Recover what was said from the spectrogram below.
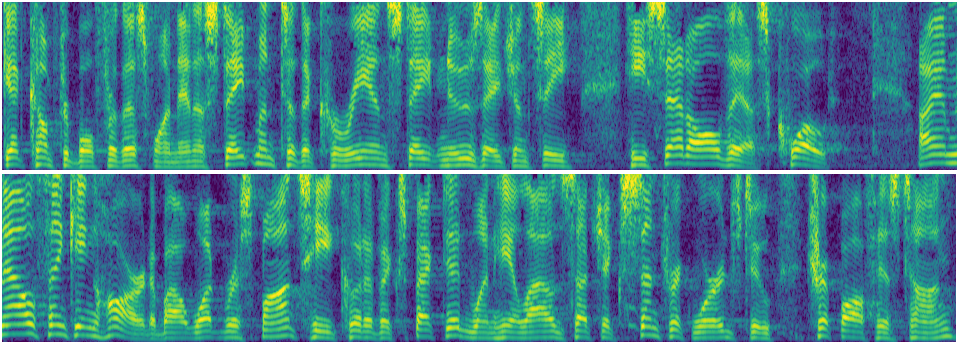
Get comfortable for this one. In a statement to the Korean state news agency, he said all this quote, I am now thinking hard about what response he could have expected when he allowed such eccentric words to trip off his tongue.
